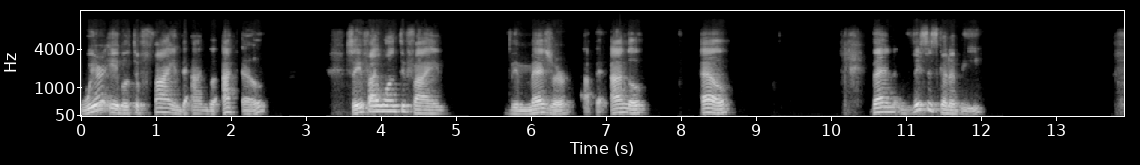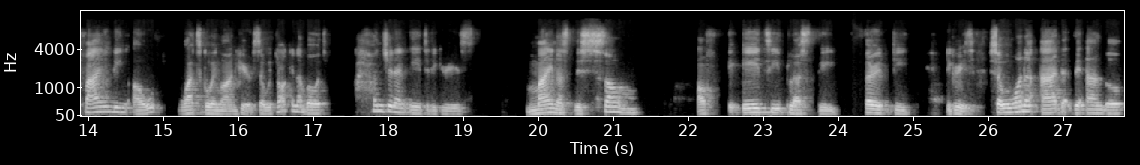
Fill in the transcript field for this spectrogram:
we're able to find the angle at L. So if I want to find the measure of the angle L, then this is going to be finding out what's going on here. So we're talking about 180 degrees minus the sum of 80 plus the 30 degrees. So we want to add the angle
